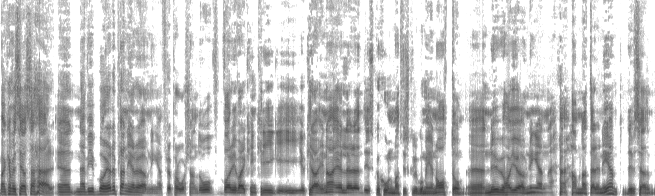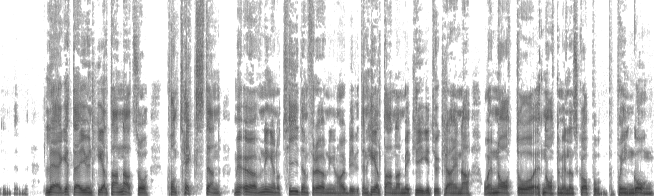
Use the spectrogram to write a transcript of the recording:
Man kan väl säga så här, eh, när vi började planera övningen för ett par år sedan, då var det varken krig i Ukraina eller diskussion om att vi skulle gå med i NATO. Eh, nu har ju övningen hamnat där den är, det vill säga läget är ju en helt annat. Så kontexten med övningen och tiden för övningen har blivit en helt annan med kriget i Ukraina och en NATO, ett NATO-medlemskap på, på, ingång.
